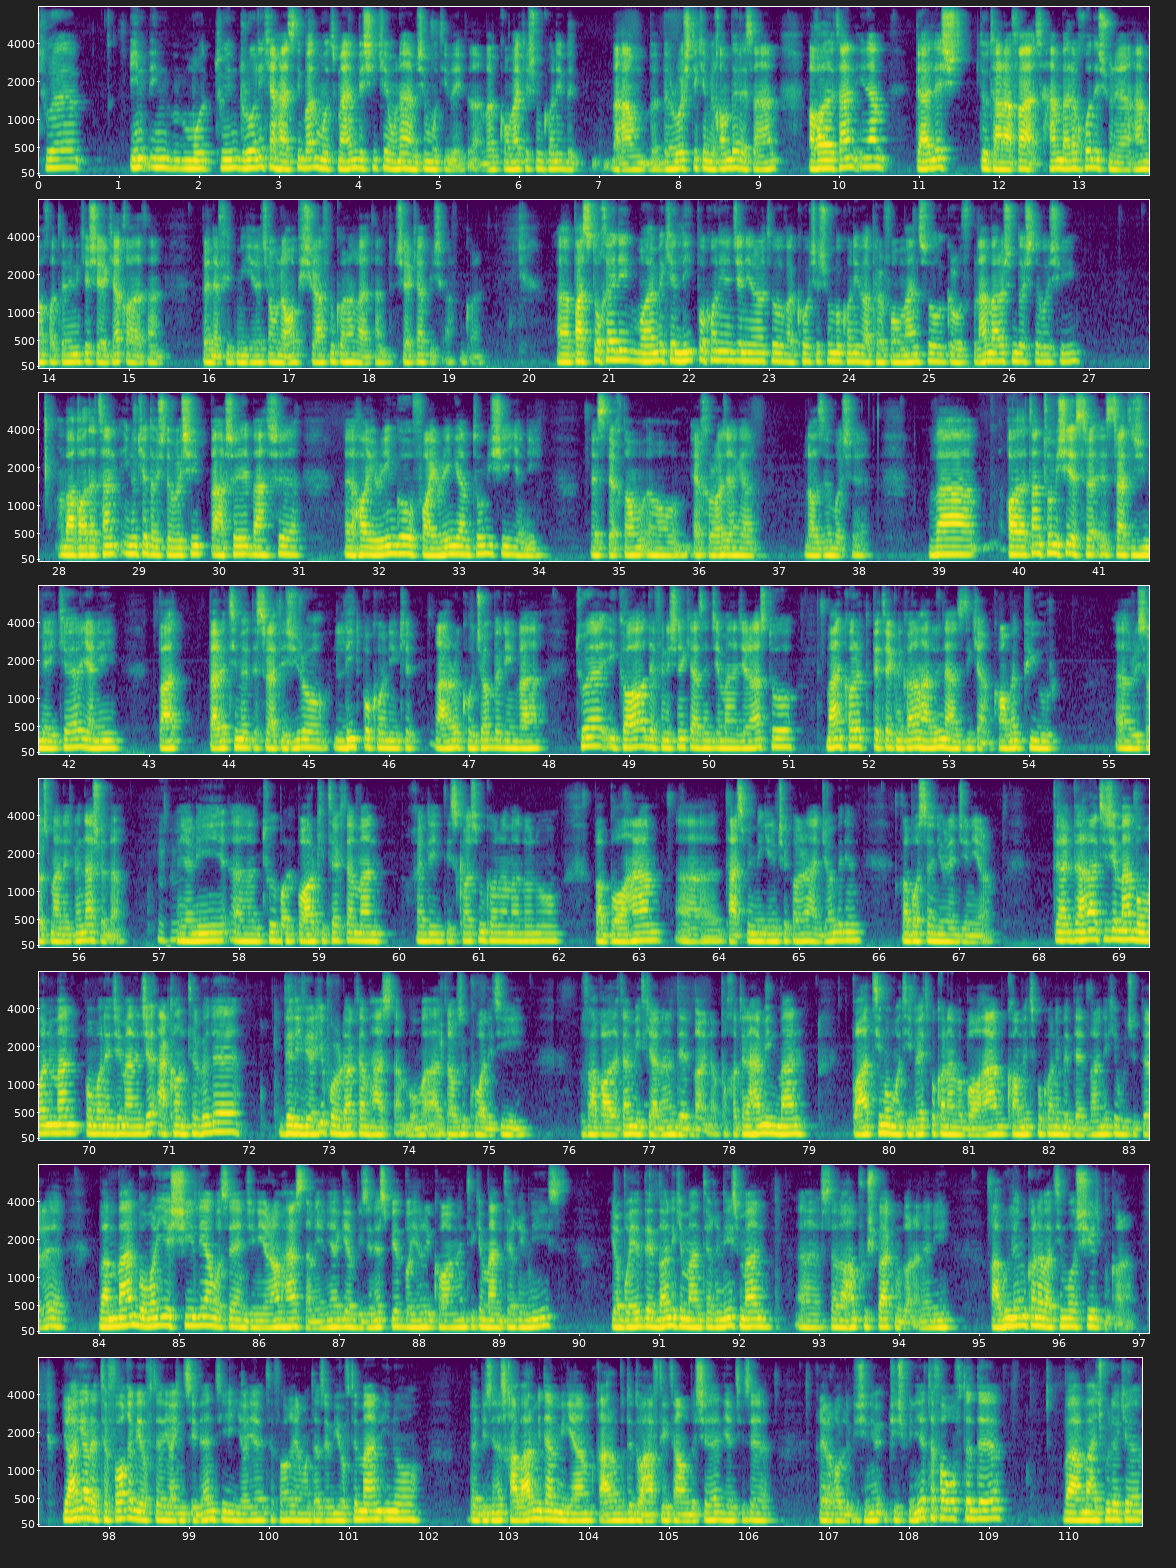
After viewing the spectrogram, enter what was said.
تو این این تو این رولی که هستی باید مطمئن بشی که اونا همیشه موتیویت دارن و کمکشون کنی به به, هم به رشدی که می‌خوان برسن. و قاعدتا اینم دلش دو طرفه است. هم برای خودشونه هم به خاطر اینکه شرکت قاعدتا بنفیت می‌گیره چون اونها پیشرفت می‌کنن قاعدتا شرکت پیشرفت می‌کنن. پس تو خیلی مهمه که lead بکنی engineer اتو و coach شون بکنی و performance و growth plan براشون داشته باشی. و قاعدتا اینو که داشته باشی بخش بخش hiring و firing هم تو میشی یعنی استخدام اخراج اگر لازم باشه. و قاعدتا تو میشی strategy maker یعنی بعد برای تیم استراتژی رو lead بکنی که قرار کجا بریم. و تو IKEA definition ی که از engineering manager هست تو من کارت به technical هم هر نزدیکم. کامل pure resource management نشدم. یعنی تو با, با architect من خیلی discuss می‌کنم الان و با هم تصمیم می‌گیریم چه کار رو انجام بدیم و با senior engineer. در, نتیجه من به عنوان من به عنوان engineering manager accountable delivery product هم هستم. به عنوان از لحاظ quality و قاعدتا meet کردن deadline ها. خاطر همین من باید تیم رو motivate بکنم و با هم commit بکنیم به deadline ی که وجود داره. و من به عنوان یه shield ی هم واسه engineer ام هستم. یعنی اگر business بیاد با یه requirement ی که منطقی نیست یا با یه deadline ی که منطقی نیست من هم push back می‌کنم. یعنی قبول نمی‌کنم و تیم رو shield می‌کنم. یا اگر اتفاقی بیفته یا incident ی یا یه اتفاقی غیرمنتظره بیفته من اینو به business خبر میدم میگم قرار بوده دو هفته تمام بشه یه چیز غیر قابل پیش بینی اتفاق افتاده و مجبوره که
